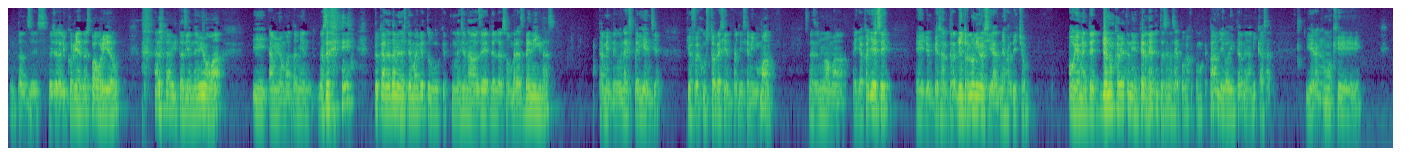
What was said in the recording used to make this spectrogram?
Entonces, pues yo salí corriendo despavorido a la habitación de mi mamá y a mi mamá también, no sé si tocando también el tema que tú, que mencionabas de, de las sombras benignas, también tengo una experiencia que fue justo recién fallece mi mamá. Entonces mi mamá, ella fallece, eh, yo empiezo a entrar, yo entro a la universidad, mejor dicho. Obviamente yo nunca había tenido internet, entonces en esa época fue como que, ¡pam!, llegó el internet a mi casa y era como que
